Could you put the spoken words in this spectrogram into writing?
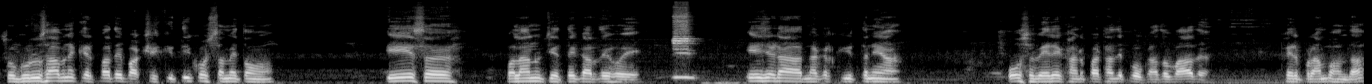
ਸੋ ਗੁਰੂ ਸਾਹਿਬ ਨੇ ਕਿਰਪਾ ਤੇ ਬਖਸ਼ਿਸ਼ ਕੀਤੀ ਕੁਝ ਸਮੇਂ ਤੋਂ। ਇਸ ਪਲਾਂ ਨੂੰ ਚੇਤੇ ਕਰਦੇ ਹੋਏ ਇਹ ਜਿਹੜਾ ਨਗਰ ਕੀਰਤਨ ਆ, ਉਹ ਸਵੇਰੇ ਖੰਡ ਪਾਠਾਂ ਦੇ ਭੋਗਾਂ ਤੋਂ ਬਾਅਦ ਫਿਰ ਪ੍ਰਾਰੰਭ ਹੁੰਦਾ।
